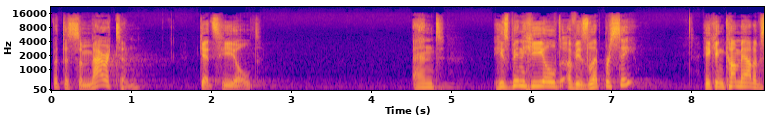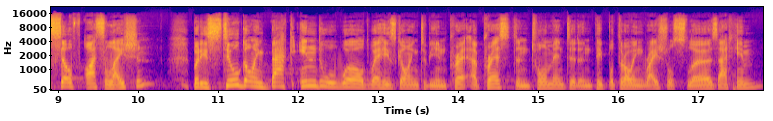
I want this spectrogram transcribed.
But the Samaritan gets healed and He's been healed of his leprosy. He can come out of self isolation, but he's still going back into a world where he's going to be oppressed and tormented and people throwing racial slurs at him.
